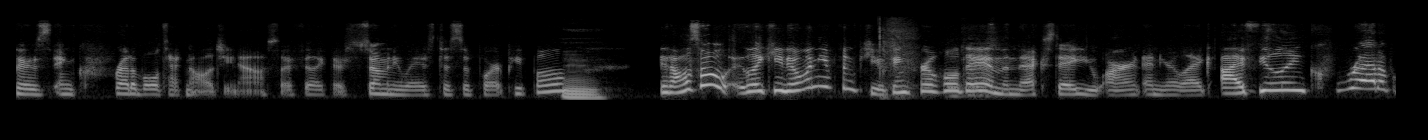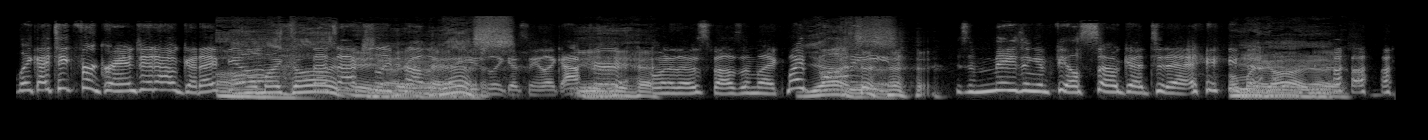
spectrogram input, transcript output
there's incredible technology now, so I feel like there's so many ways to support people Mm. it also like you know when you've been puking for a whole day and the next day you aren't and you're like i feel incredible like i take for granted how good i feel Oh my god. that's actually Yeah. probably what Yes. usually gets me like after Yeah. one of those spells i'm like my Yes. body is amazing and feels so good today Oh my god. yeah, yeah.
